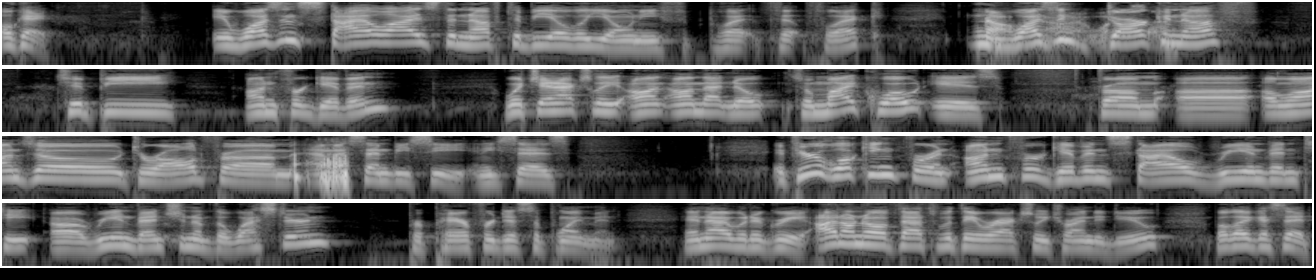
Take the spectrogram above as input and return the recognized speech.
okay it wasn't stylized enough to be a leone f- fl- flick No, it no, wasn't it dark wasn't. enough to be unforgiven which and actually on, on that note so my quote is from uh, alonso duralde from msnbc and he says if you're looking for an unforgiven style reinventi- uh, reinvention of the western prepare for disappointment and i would agree i don't know if that's what they were actually trying to do but like i said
